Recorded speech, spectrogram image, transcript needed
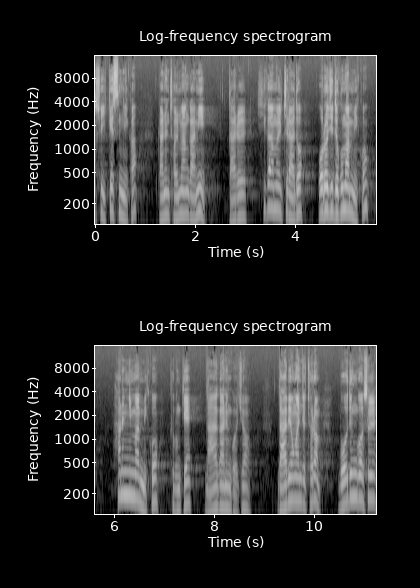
수, 있겠습니까? 라는 절망감이 나를 희감을지라도 오로지 누구만 믿고 하느님만 믿고 그분께 나아가는 거죠. 나병 환자처럼 모든 것을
